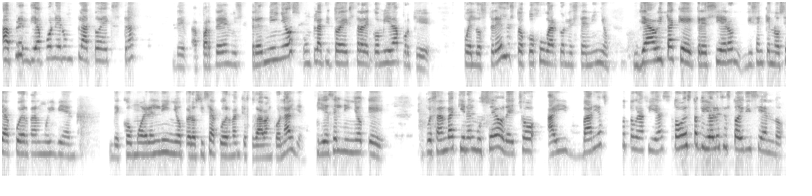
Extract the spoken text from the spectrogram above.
aprendí a poner un plato extra, de, aparte de mis tres niños, un platito extra de comida porque pues los tres les tocó jugar con este niño. Ya ahorita que crecieron, dicen que no se acuerdan muy bien de cómo era el niño, pero sí se acuerdan que jugaban con alguien. Y es el niño que pues anda aquí en el museo. De hecho, hay varias fotografías. Todo esto que yo les estoy diciendo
